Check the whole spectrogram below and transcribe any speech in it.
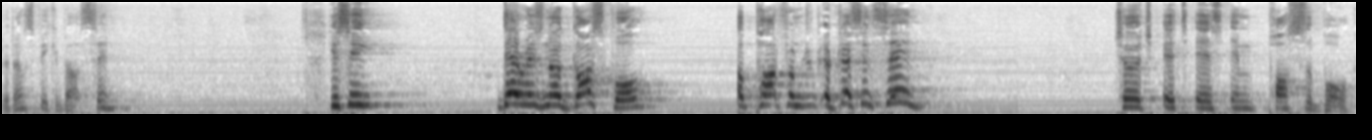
But don't speak about sin. You see, there is no gospel apart from addressing sin. Church, it is impossible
